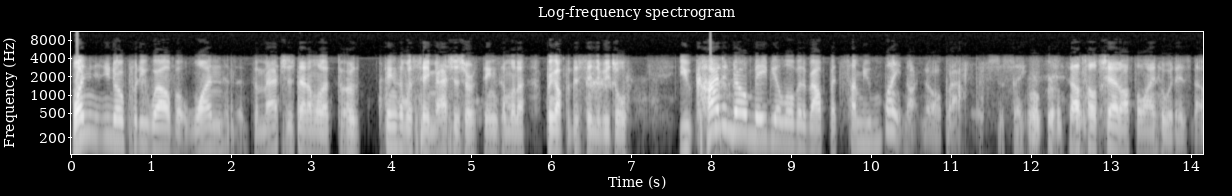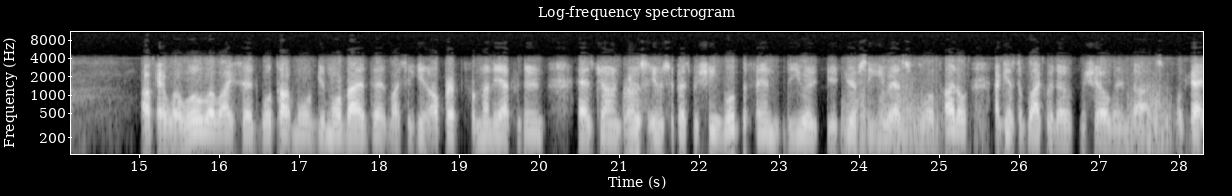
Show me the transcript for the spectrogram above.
one you know pretty well, but one the matches that I'm gonna or things I'm gonna say matches or things I'm gonna bring up with this individual. You kind of know maybe a little bit about, but some you might not know about. Let's just say. Okay. And I'll tell Chad off the line who it is, though. Okay, well, we'll like I said, we'll talk more, get more about it. That, like I said, get all prepped for Monday afternoon, as John Gross, Human Suplex Machine, will defend the UFC US World Title against the Black Widow Michelle Lynn Dodds. Okay,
